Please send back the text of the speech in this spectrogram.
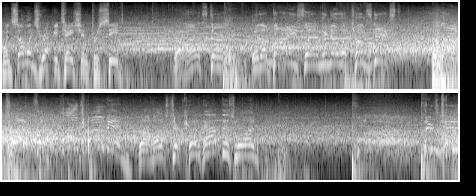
When someone's reputation precedes The Hulkster with a body slam. We know what comes next. leg drop from Hulk Hogan. The Hulkster could have this one. There's two.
